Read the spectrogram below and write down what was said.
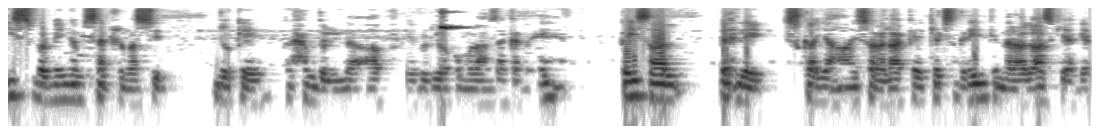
ईस्ट बर्मिंगम सेंट्रल मस्जिद, जो कि अल्हम्दुलिल्लाह आप ये वीडियो को मुलाजा कर रहे हैं, कई साल पहले इसका यहाँ, इस इलाके, किड्स ग्रीन के अंदर आगाज़ किया गया।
